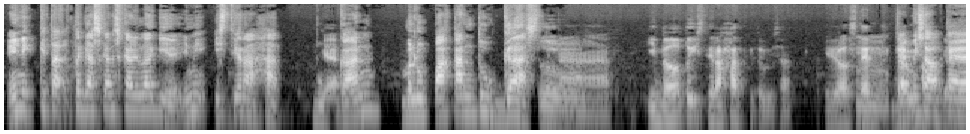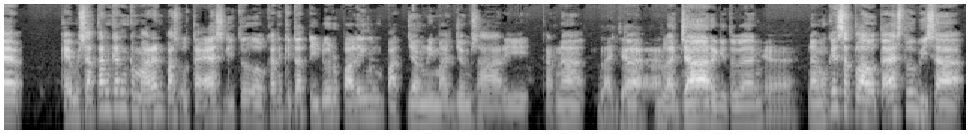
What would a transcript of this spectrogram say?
Ini kita tegaskan sekali lagi ya, ini istirahat, Ya. bukan melupakan tugas lo. nah idol tuh istirahat gitu bisa idol state dalam Kayak misal kayak kayak misalkan kan kemarin pas UTS gitu loh, kan kita tidur paling 4 jam 5 jam sehari karena belajar kita belajar gitu kan. ya Nah, mungkin setelah UTS lu bisa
